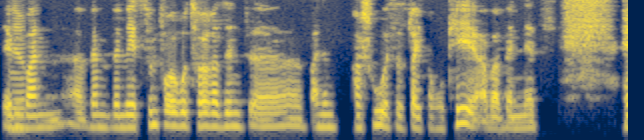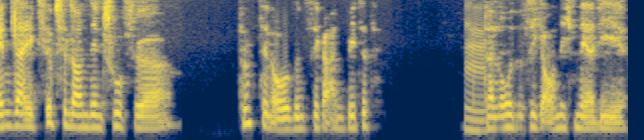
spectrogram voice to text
Irgendwann, ja. äh, wenn, wenn wir jetzt fünf Euro teurer sind, äh, bei einem Paar Schuhe ist das vielleicht noch okay, aber wenn jetzt Händler XY den Schuh für 15 Euro günstiger anbietet, mhm. dann lohnt es sich auch nicht mehr, die,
